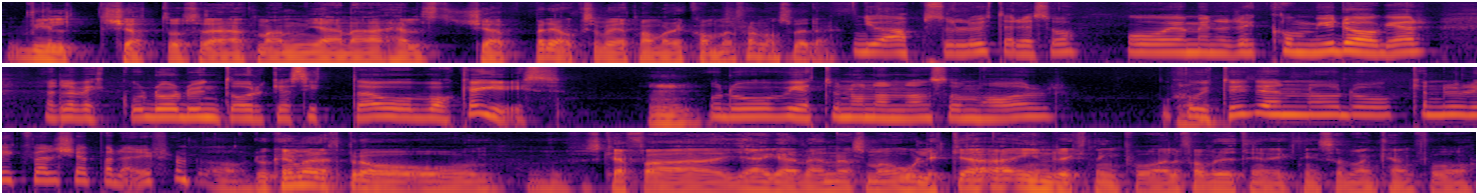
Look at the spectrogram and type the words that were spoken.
viltkött och sådär, att man gärna helst köper det också. Vet man var det kommer ifrån och så vidare. Jo absolut är det så. Och jag menar det kommer ju dagar eller veckor då du inte orkar sitta och baka gris. Mm. Och då vet du någon annan som har skjutit en och då kan du likväl köpa därifrån. Ja, då kan det vara rätt bra att skaffa jägarvänner som har olika inriktning på, eller favoritinriktning, så man kan få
